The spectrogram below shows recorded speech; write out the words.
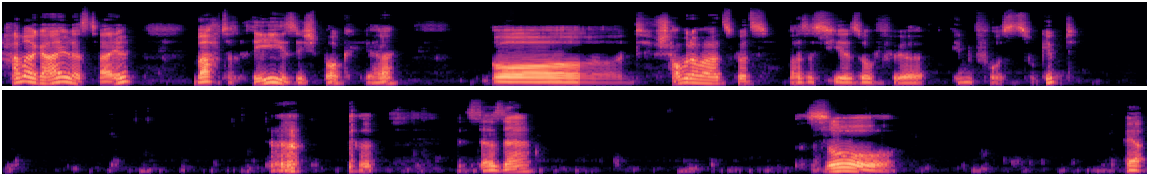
Hammergeil, das Teil. Macht riesig Bock, ja. Und schauen wir doch mal ganz kurz, was es hier so für Infos zu gibt. Ist das da? So. Ja.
